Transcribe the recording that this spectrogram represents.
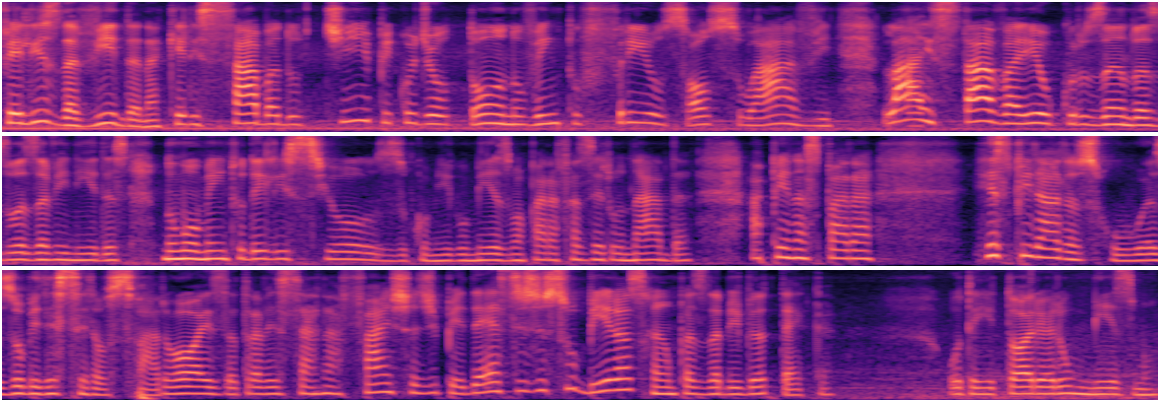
Feliz da vida, naquele sábado típico de outono, vento frio, sol suave, lá estava eu cruzando as duas avenidas, num momento delicioso comigo mesma para fazer o nada, apenas para respirar as ruas, obedecer aos faróis, atravessar na faixa de pedestres e subir as rampas da biblioteca. O território era o mesmo,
